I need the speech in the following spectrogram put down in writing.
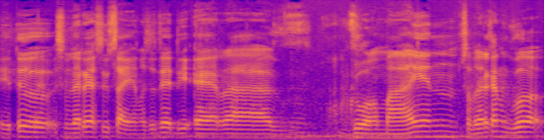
itu sebenarnya susah ya maksudnya di era gua main sebenarnya kan gua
